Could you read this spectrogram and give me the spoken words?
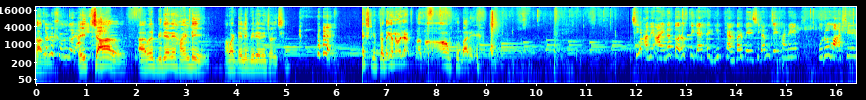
দারুণ। সুন্দর এই চাল আর ওই বিরিয়ানি হান্ডি আমার ডেলি বিরিয়ানি চলছে। নেক্সট গিফটটা দেখে নেওয়া যাক। খুব বাড়ি পেয়েছি। আমি আয়নার তরফ থেকে একটা গিফট হ্যাম্পার পেয়েছিলাম যেখানে পুরো মাসের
